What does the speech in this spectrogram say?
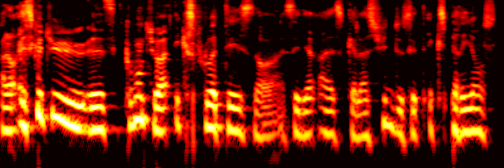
Alors est-ce que tu, est comment tu as exploité ça? C'est-à-dire est-ce qu'à la suite de cette expérience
